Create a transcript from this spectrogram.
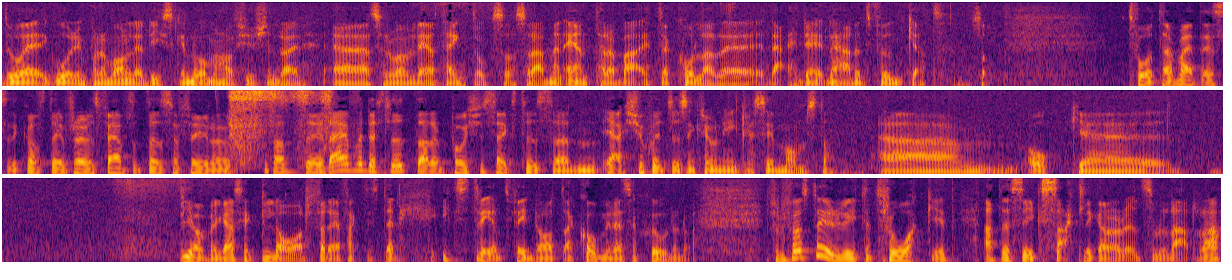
då är, går det in på den vanliga disken då man har Fusion Drive. Eh, så det var väl det jag tänkte också. Sådär. Men en terabyte, jag kollade, nej det, det hade inte funkat. Så. Två terabyte SD kostar ju för övrigt 15 400. Så att, eh, nej, men det slutade på 26 000, ja 27 000 kronor inklusive moms. Då. Ehm, och uh, jag är väl ganska glad för det faktiskt. En extremt fin data. Kom i recensionen då. För det första är det lite tråkigt att det ser exakt likadant ut som den andra.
